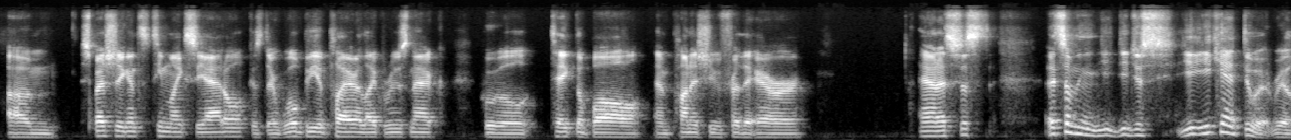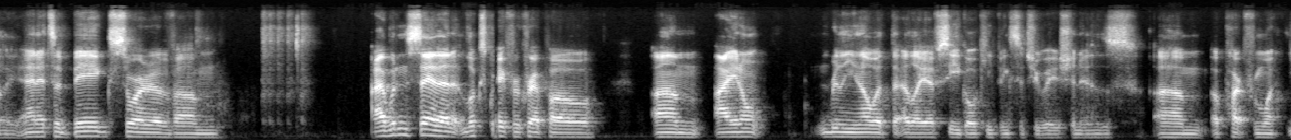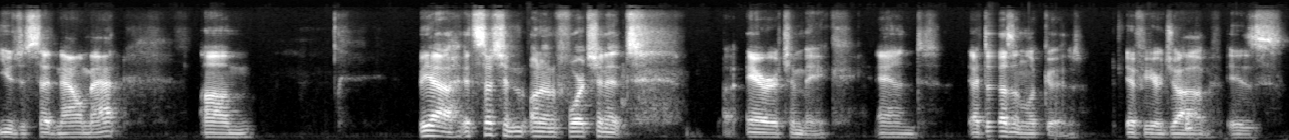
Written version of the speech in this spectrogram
Um, especially against a team like Seattle, because there will be a player like Rusnak who will take the ball and punish you for the error. And it's just, it's something you, you just, you, you can't do it really. And it's a big sort of, um, I wouldn't say that it looks great for Crépeau. Um, I don't really know what the LAFC goalkeeping situation is, um, apart from what you just said now, Matt. Um, yeah, it's such an, an unfortunate uh, error to make, and it doesn't look good if your job is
